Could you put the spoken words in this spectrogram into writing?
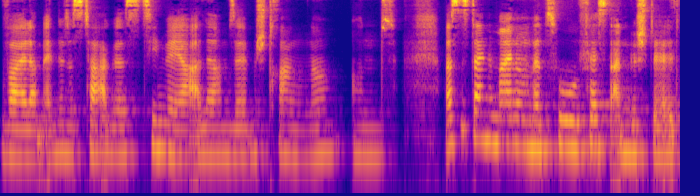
weil am Ende des Tages ziehen wir ja alle am selben Strang. Ne? Und was ist deine Meinung dazu, festangestellt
